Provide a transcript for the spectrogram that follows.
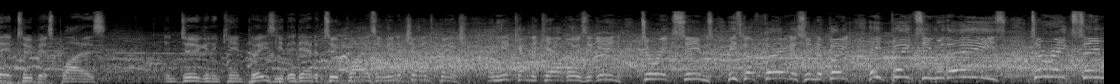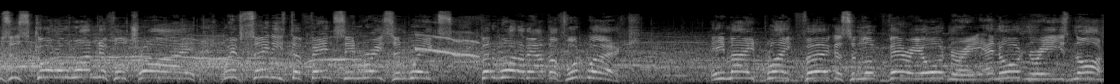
their two best players in Dugan and Campese. They're down to two players on the interchange bench. And here come the Cowboys again. Tariq Sims, he's got Ferguson to beat. He beats him with ease. Tariq Sims has scored a wonderful try. We've seen his defence in recent weeks, but what about the footwork? He made Blake Ferguson look very ordinary, and ordinary he's not.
